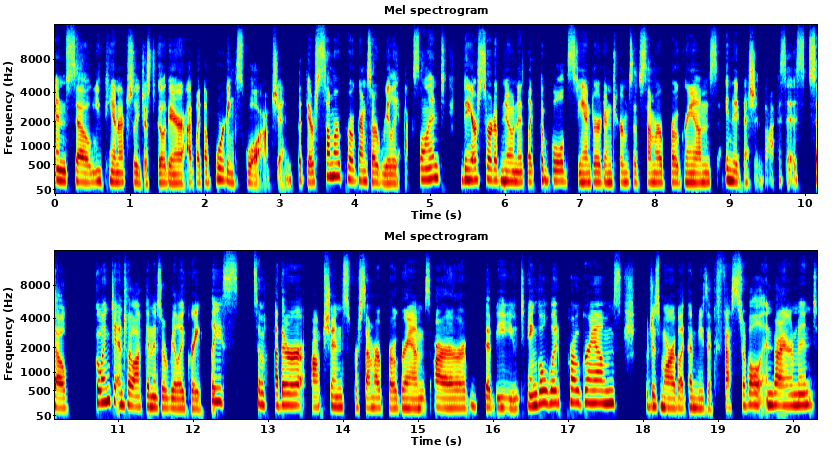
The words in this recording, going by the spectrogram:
And so you can actually just go there as like a boarding school option. But their summer programs are really excellent. They are sort of known as like the gold standard in terms of summer programs in admissions offices. So going to Interlochen is a really great place. Some other options for summer programs are the BU Tanglewood programs, which is more of like a music festival environment.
